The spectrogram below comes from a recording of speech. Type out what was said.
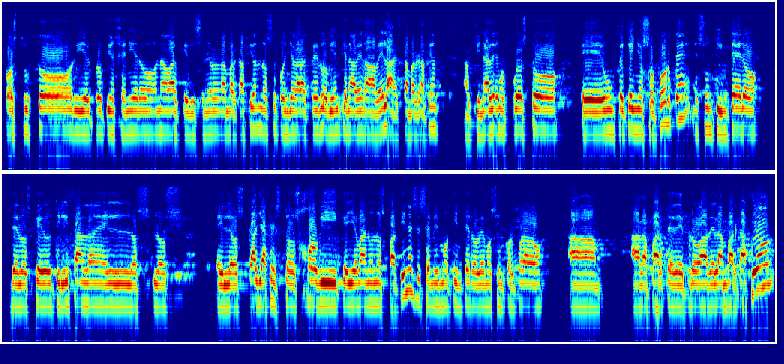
constructor y el propio ingeniero naval que diseñó la embarcación no se pueden llegar a creer lo bien que navega a vela esta embarcación. Al final hemos puesto eh, un pequeño soporte, es un tintero de los que utilizan los, los, en los kayaks estos hobby que llevan unos patines, ese mismo tintero lo hemos incorporado a, a la parte de proa de la embarcación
